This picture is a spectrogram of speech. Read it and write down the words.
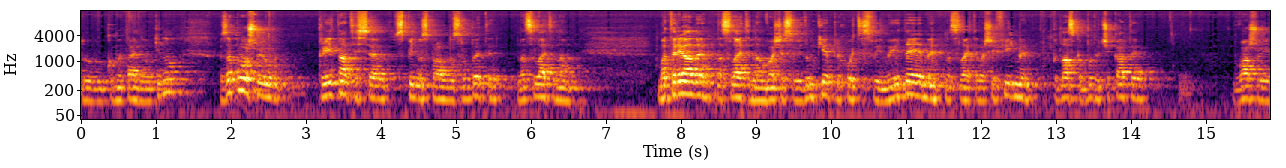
до документального кіно. Запрошую приєднатися, спільну справу зробити, надсилайте нам матеріали, надсилайте нам ваші свої думки, приходьте своїми ідеями, надсилайте ваші фільми. Будь ласка, буду чекати вашої,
